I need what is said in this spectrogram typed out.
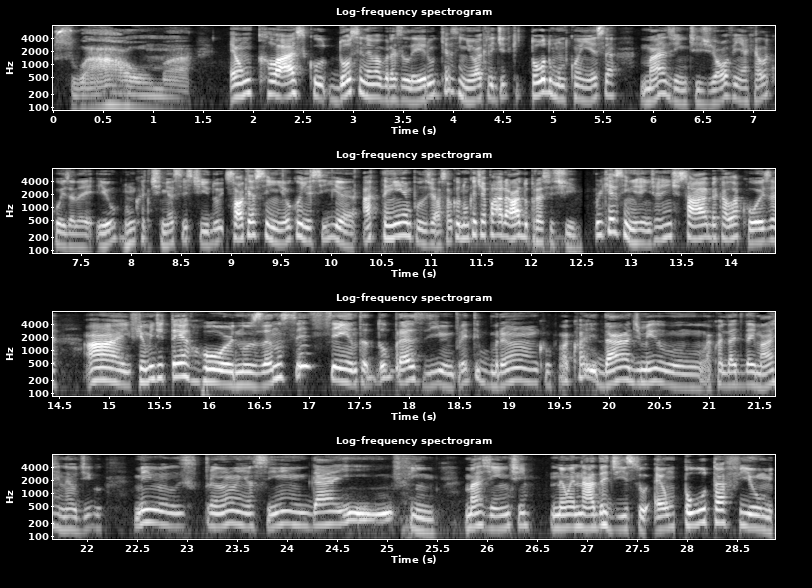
sua alma. É um clássico do cinema brasileiro que, assim, eu acredito que todo mundo conheça, mas, gente, jovem é aquela coisa, né? Eu nunca tinha assistido. Só que, assim, eu conhecia há tempos já, só que eu nunca tinha parado pra assistir. Porque, assim, gente, a gente sabe aquela coisa. Ai, filme de terror nos anos 60 do Brasil, em preto e branco, uma qualidade meio. a qualidade da imagem, né? Eu digo. Meio estranha, assim, daí, enfim. Mas, gente, não é nada disso. É um puta filme.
